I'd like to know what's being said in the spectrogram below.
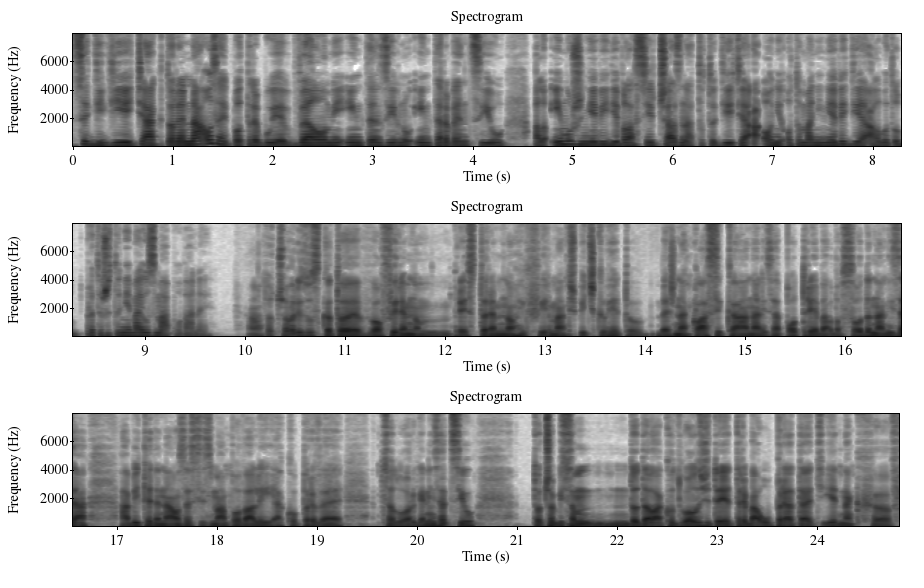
sedí dieťa, ktoré naozaj potrebuje veľmi intenzívnu intervenciu, ale im už nevidie vlastne čas na toto dieťa a oni o tom ani nevedia, alebo to, pretože to nemajú zmapované. Áno, to, čo hovorí Zuzka, to je vo firemnom priestore mnohých firmách špičkových, je to bežná klasika, analýza potrieb alebo SWOT analýza, aby teda naozaj si zmapovali ako prvé celú organizáciu. To, čo by som dodal ako dôležité, je treba upratať jednak v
